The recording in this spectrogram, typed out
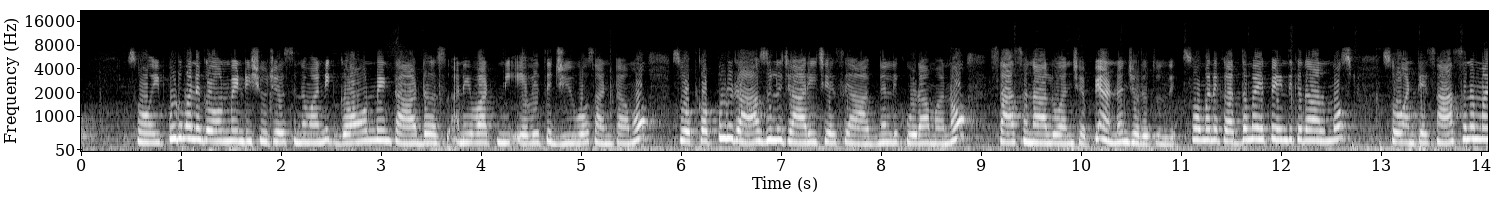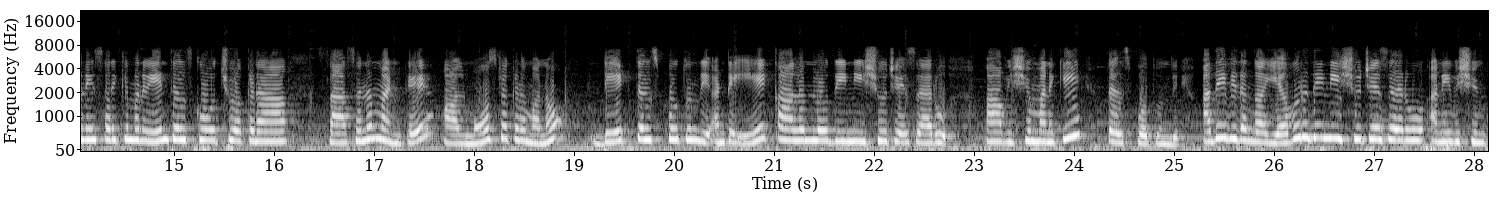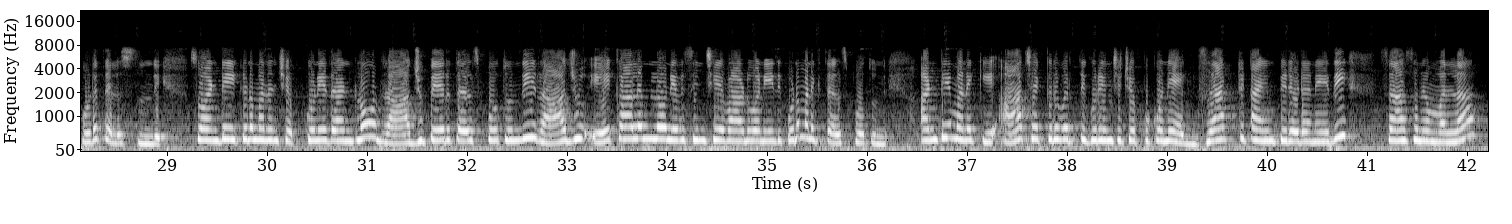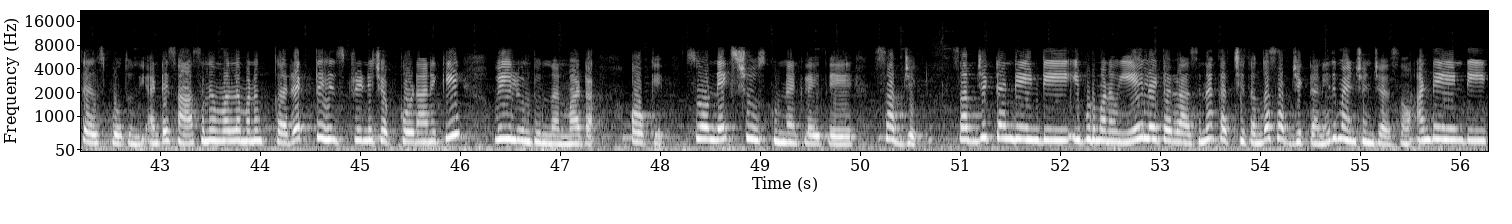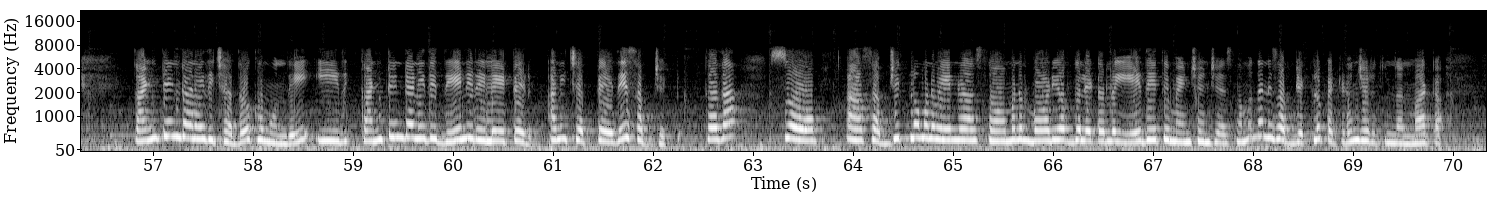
So ఇప్పుడు మన గవర్నమెంట్ ఇష్యూ చేసినవన్నీ గవర్నమెంట్ ఆర్డర్స్ అనే వాటిని ఏవైతే జీవోస్ అంటామో సో ఒకప్పుడు రాజులు జారీ చేసే ఆజ్ఞల్ని కూడా మనం శాసనాలు అని చెప్పి అనడం జరుగుతుంది. సో మనకు అర్థమైపోయింది కదా ఆల్మోస్ట్? సో అంటే శాసనం అనేసరికి మనం ఏం తెలుసుకోవచ్చు అక్కడ? శాసనం అంటే ఆల్మోస్ట్ అక్కడ మనం డేట్ తెలిసిపోతుంది. అంటే ఏ కాలంలో దీన్ని ఇష్యూ చేశారు? ఆ విషయం మనకి తెలిసిపోతుంది. అదేవిధంగా ఎవరు దీన్ని ఇష్యూ చేశారు అనే విషయం కూడా తెలుస్తుంది. సో అంటే ఇక్కడ మనం చెప్పుకునే దాంట్లో రాజు పేరు తెలిసిపోతుంది. రాజు ఏ కాలంలో నివసించేవాడు అనేది కూడా మనకి తెలిసిపోతుంది. అంటే మనకి ఆ చక్రవర్తి గురించి చెప్పుకునే ఎగ్జాక్ట్ టైం పీరియడ్ అనేది శాసనం వల్ల తెలిసిపోతుంది. అంటే శాసనం వల్ల మనం కరెక్ట్ హిస్టరీని చెప్పుకోవడానికి వీలుంటుందన్నమాట. ఓకే సో నెక్స్ట్ చూసుకున్నట్లయితే సబ్జెక్ట్ సబ్జెక్ట్ అంటే ఏంటి? ఇప్పుడు మనం ఏ లెటర్ రాసినా ఖచ్చితంగా సబ్జెక్ట్ అనేది మెన్షన్ చేస్తాం. అంటే ఏంటి? కంటెంట్ అనేది చదవకముందే ఈ కంటెంట్ అనేది దేని రిలేటెడ్ అని చెప్పేదే సబ్జెక్ట్ కదా? సో ఆ సబ్జెక్ట్లో మనం ఏం రాస్తాం? మనం బాడీ ఆఫ్ ద లెటర్లో ఏదైతే మెన్షన్ చేస్తామో దాన్ని సబ్జెక్ట్లో పెట్టడం జరుగుతుందన్నమాట.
